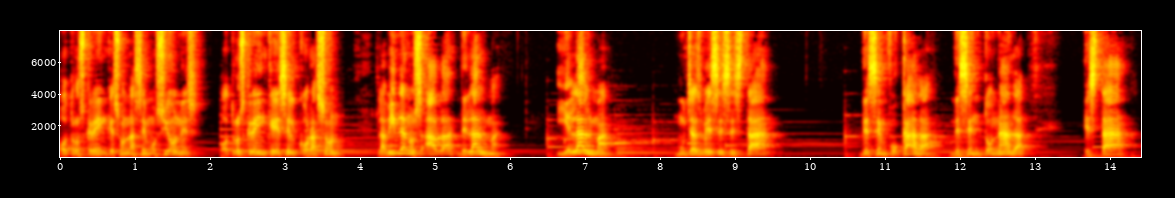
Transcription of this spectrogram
otros creen que son las emociones, otros creen que es el corazón. La Biblia nos habla del alma y el alma muchas veces está desenfocada, desentonada, está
